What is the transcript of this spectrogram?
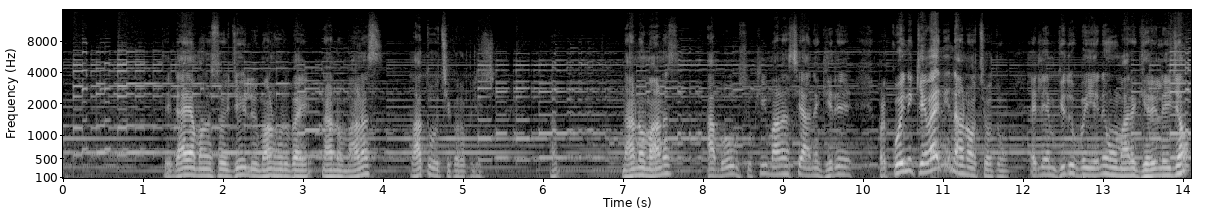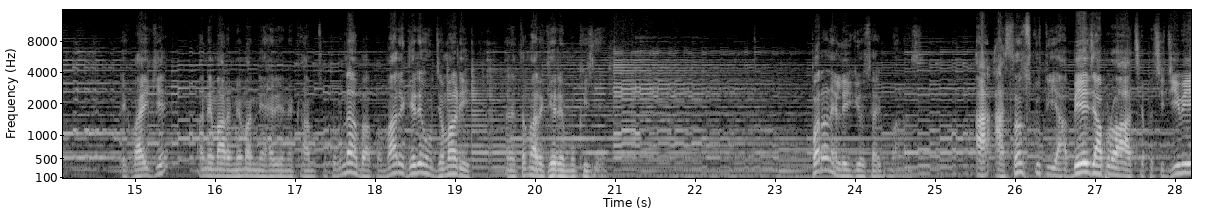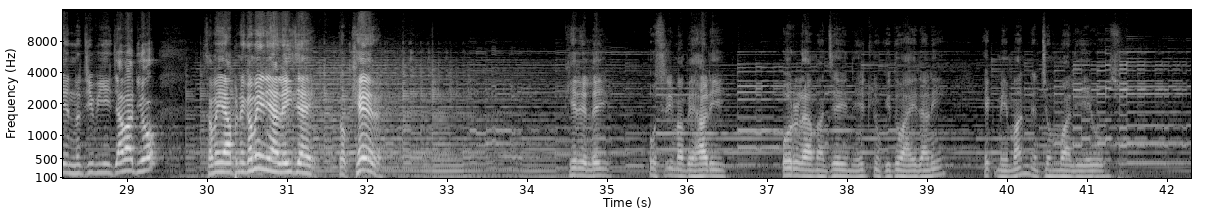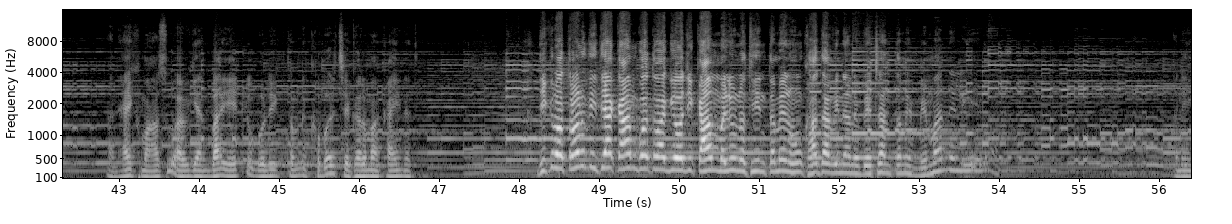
તે ડાયા માણસોએ જોઈ લ્યું, માણહુરભાઈ, નાનો માણસ, વાતો ઓછી કરો પ્લીઝ. નાનો માણસ, આ બહુ સુખી માણસ છે આને ઘેરે. પણ કોઈને કહેવાય નહીં નાનો છો તું. એટલે એમ કીધું ભાઈ એને હું મારે ઘેરે લઈ જાઉં. એક ભાઈ કે અને મારા મહેમાનને હારીને કામ છે. તો ના બાપા, મારે ઘેરે હું જમાડી અને તમારે ઘેરે મૂકી જાય. પરણે લઈ ગયો સાહેબ માણસ. આ આ સંસ્કૃતિ, આ બે જ આપણો આ છે. પછી જીવીએ ન જીવીએ જવા દો સમય આપણે ગમે ત્યાં લઈ જાય. તો ખેર. ઘેરે લઈ ઓસરીમાં બેહાડી ઓરડામાં જઈને એટલું કીધું, આયરાણી, એક મહેમાનને જમવા લઈ આવ્યો છું. આંખમાં આંસુ આવી ગયા ભાઈ એટલું બોલી તમને ખબર છે ઘરમાં કાંઈ નથી. દીકરો ત્રણ દી ત્યાં કામ ગોતવા ગયો, હજી કામ મળ્યું નથી તમે હું ખાધા વિના બેઠા ને તમે મહેમાનને લઈ અને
